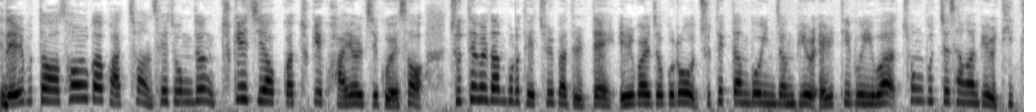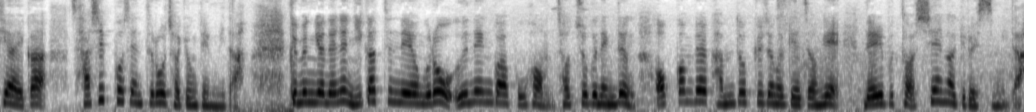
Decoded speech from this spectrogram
내일부터 서울과 과천, 세종 등 투기 지역과 투기 과열 지구에서 주택을 담보로 대출받을 때 일괄적으로 주택담보 인정 비율 LTV와 총부채 상환 비율 DTI가 40%로 적용됩니다. 금융위원회는 이 같은 내용으로 은행과 보험, 저축은행 등 업권별 감독 규정을 개정해 내일부터 시행하기로 했습니다.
